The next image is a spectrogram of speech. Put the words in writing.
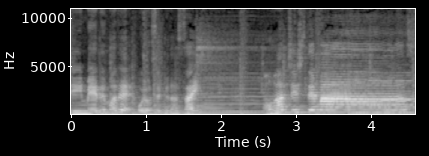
Gmail までお寄せください。お待ちしてます。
